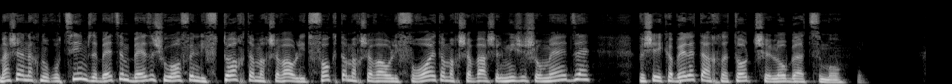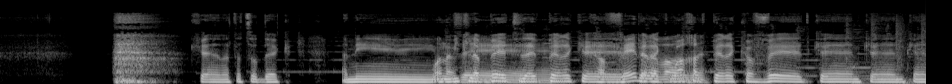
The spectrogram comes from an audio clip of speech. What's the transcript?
מה שאנחנו רוצים זה בעצם באיזשהו אופן לפתוח את המחשבה או לדפוק את המחשבה או לפרוע את המחשבה של מי ששומע את זה, ושיקבל את ההחלטות שלו בעצמו. כן, אתה צודק. אני מתלבט, זה, זה פרק, אה, כבד פרק וואחד. פרק כבד, כן, כן, כן.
